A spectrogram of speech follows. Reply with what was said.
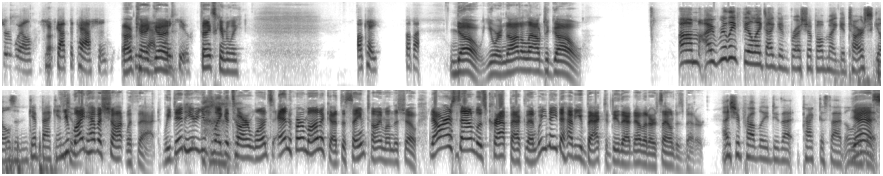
sure will. He's uh, got the passion. Okay, good. Thank you. Thanks, Kimberly. Okay. Bye bye. No, you are not allowed to go. Um, I really feel like I could brush up on my guitar skills and get back into You it. might have a shot with that. We did hear you play guitar once and harmonica at the same time on the show. Now our sound was crap back then. We need to have you back to do that now that our sound is better. I should probably do that, practice that a little Yes.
